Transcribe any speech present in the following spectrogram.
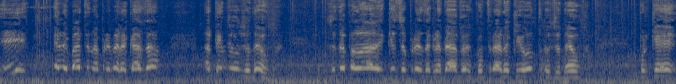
e ele bate na primeira casa, atende um judeu. Judeu fala, que surpresa agradável encontrar aqui outro judeu, porque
